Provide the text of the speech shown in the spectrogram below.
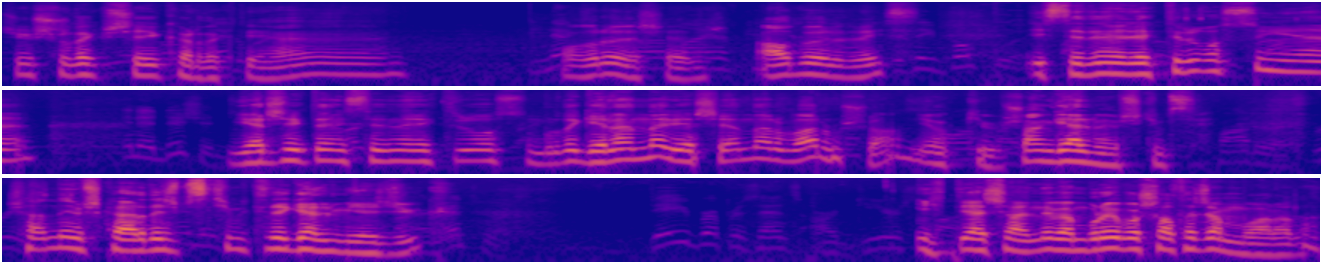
Çünkü şuradaki şeyi kırdık diye. Ha. Olur öyle şeyler. Al böyle reis. İstediğin elektrik olsun ya. Gerçekten istediğin elektrik olsun. Burada gelenler, yaşayanlar var mı şu an? Yok gibi. Şu an gelmemiş kimse. Şu an demiş kardeşim biz kimse gelmeyecek. İhtiyaç halinde ben burayı boşaltacağım bu arada.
